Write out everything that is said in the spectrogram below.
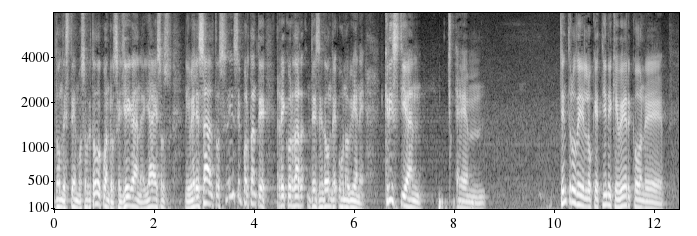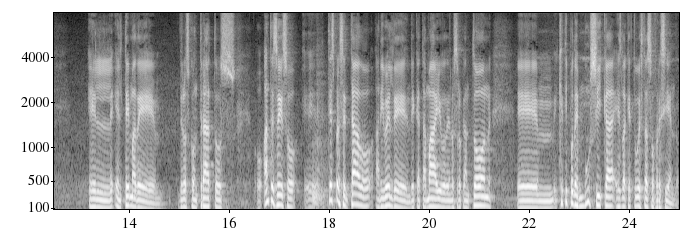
donde estemos, sobre todo cuando se llegan allá a esos niveles altos, es importante recordar desde dónde uno viene. Cristian, em, dentro de lo que tiene que ver con eh, el, tema de, los contratos, antes de eso, eh, te has presentado a nivel de, Catamayo, de nuestro cantón, em, ¿qué tipo de música es la que tú estás ofreciendo?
